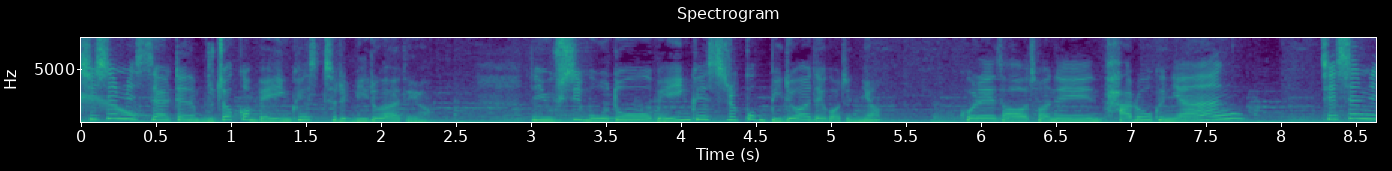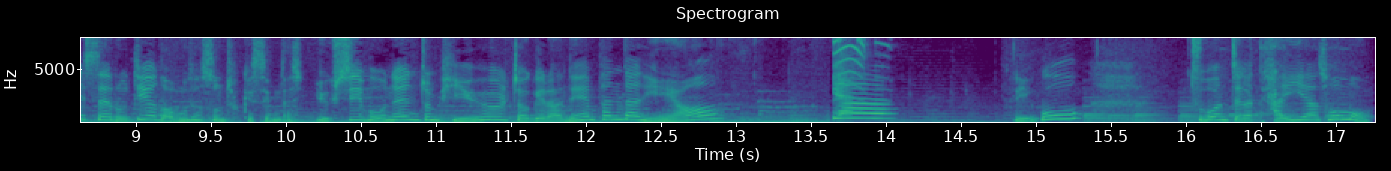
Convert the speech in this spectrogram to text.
70리스 할 때는 무조건 메인 퀘스트를 미뤄야 돼요. 근데 65도 메인 퀘스트를 꼭 미뤄야 되거든요. 그래서 저는 바로 그냥 70리스로 뛰어넘으셨으면 좋겠습니다. 65는 좀 비효율적이라는 판단이에요. 그리고 두 번째가 다이아 소모.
